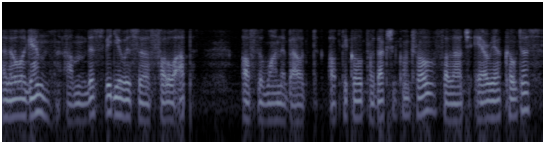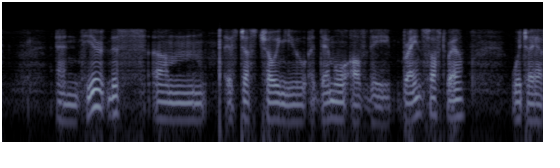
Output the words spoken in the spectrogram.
Hello again. Um, this video is a follow-up of the one about optical production control for large area coaters. And here this um, is just showing you a demo of the BREIN software which I have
